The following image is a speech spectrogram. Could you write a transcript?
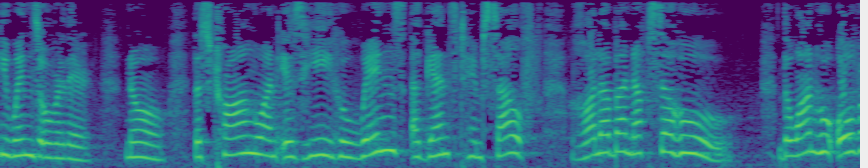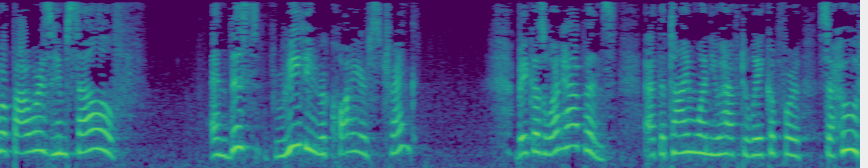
he wins over there. No, the strong one is he who wins against himself. غَلَبَ نَفْسَهُ The one who overpowers himself. And this really requires strength. Because what happens at the time when you have to wake up for sahur?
